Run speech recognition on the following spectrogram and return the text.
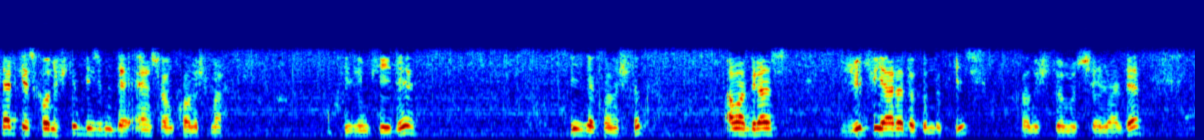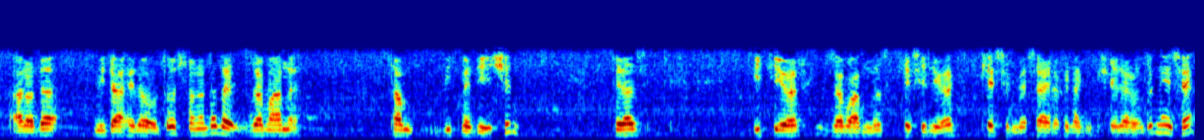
herkes konuştu. Bizim de en son konuşma bizimkiydi. Biz de konuştuk. Ama biraz Zülfiyar'a dokunduk biz. Konuştuğumuz şeylerde arada müdahale oldu. Sonunda da zamanı tam bitmediği için biraz bitiyor, zamanımız kesiliyor, kesim vesaire filan gibi şeyler oldu. Neyse,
